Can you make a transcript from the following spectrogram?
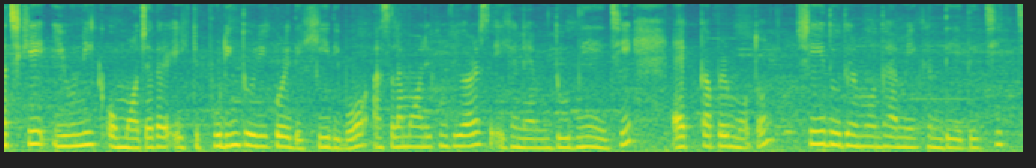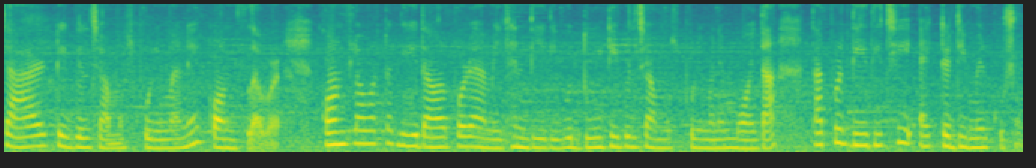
আজকে ইউনিক ও মজাদার একটি পুডিং তৈরি করে দেখিয়ে দিব। আসসালামু আলাইকুম ভিউয়ার্স এখানে আমি দুধ নিয়েছি এক কাপের মতন। সেই দুধের মধ্যে আমি এখানে দিয়ে দিচ্ছি চার টেবিল চামচ পরিমাণে কর্নফ্লাওয়ার। কর্নফ্লাওয়ারটা দিয়ে দেওয়ার পরে আমি এখানে দিয়ে দিব দুই টেবিল চামচ পরিমাণে ময়দা। তারপর দিয়ে দিচ্ছি একটা ডিমের কুসুম।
